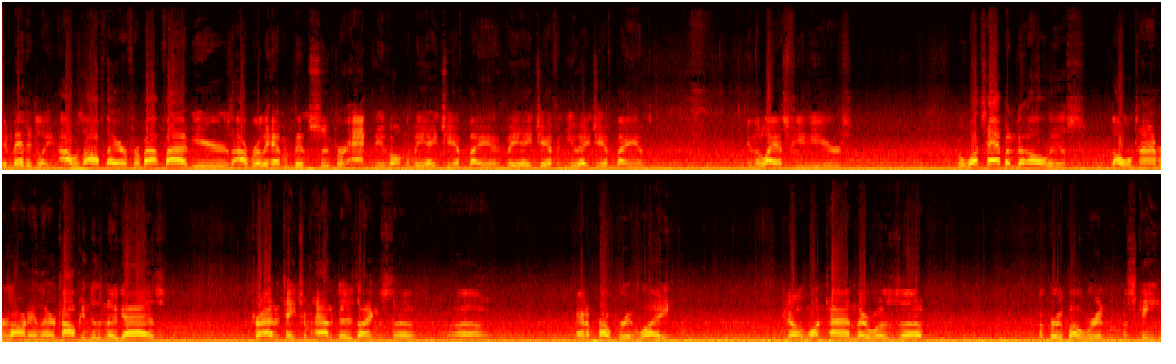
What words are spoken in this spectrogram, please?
Admittedly, I was off there for about five years. I really haven't been super active on the VHF band, VHF and UHF bands in the last few years. But what's happened to all this? The old timers aren't in there talking to the new guys, trying to teach them how to do things uh, uh, an appropriate way. You know, at one time there was uh, a group over in Mesquite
